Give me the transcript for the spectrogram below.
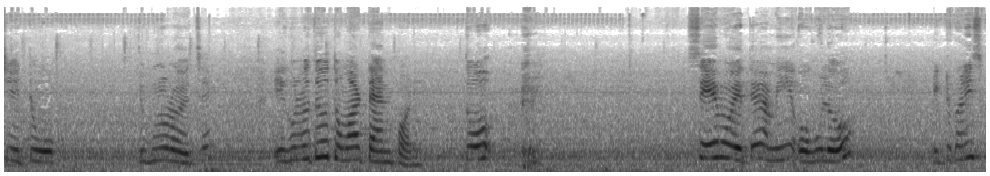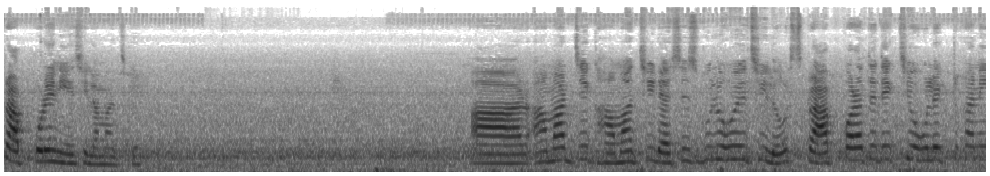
চেটো, এগুলো রয়েছে। এগুলোতেও তোমার ট্যান পড়ে। তো সেম ওয়েতে আমি ওগুলো একটুখানি স্ক্রাব করে নিয়েছিলাম আজকে। আর আমার যে ঘামাচি র্যাশেসগুলো হয়েছিল স্ক্রাব করাতে দেখছি ওগুলো একটুখানি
